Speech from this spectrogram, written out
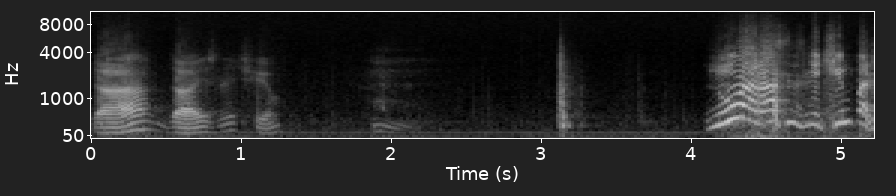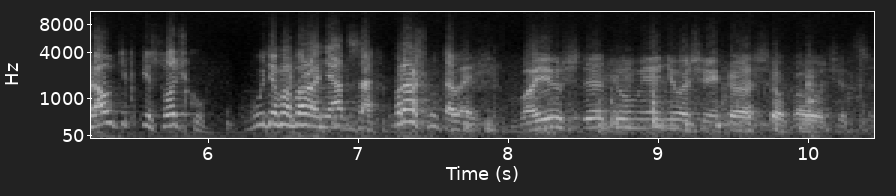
Да, да, излечим. Ну, а раз излечим, пожалуйте к песочку. Будем обороняться. Прошу, товарищ. Боюсь, что это у меня не очень хорошо получится.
